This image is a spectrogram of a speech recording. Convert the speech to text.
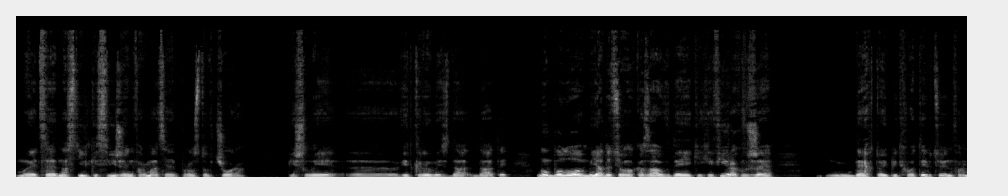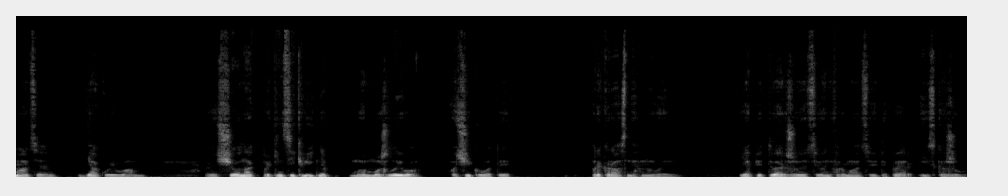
Ми, це настільки свіжа інформація, просто вчора пішли, е, відкрились дати. Ну, було, я до цього казав в деяких ефірах, вже дехто і підхватив цю інформацію. Дякую вам. Що наприкінці квітня можливо очікувати прекрасних новин. Я підтверджую цю інформацію тепер і скажу:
